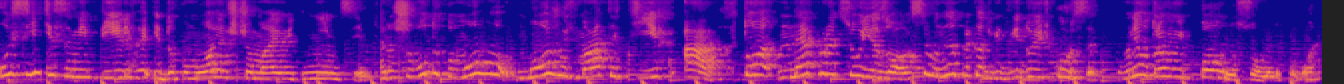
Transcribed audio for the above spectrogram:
усі ті самі пільги і допомоги, що мають німці. Грошову допомогу можуть мати ті, а хто не працює зовсім, вони, наприклад, відвідують курси. Вони отримують повну суму допомоги.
